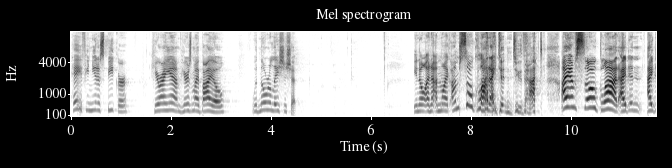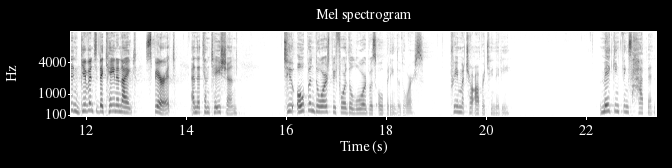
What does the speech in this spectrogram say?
hey, if you need a speaker, here I am, here's my bio, with no relationship. You know, and I'm like, I'm so glad I didn't do that. I am so glad I didn't I didn't give in to the Canaanite spirit and the temptation to open doors before the Lord was opening the doors. Premature opportunity. Making things happen.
